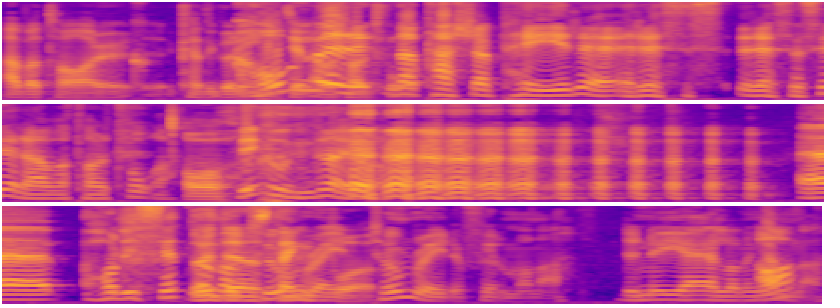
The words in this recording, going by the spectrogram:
Avatar-kategorin till Avatar Kommer 2. Natasha Peire rec- recensera Avatar 2? Åh. Det undrar jag. eh, har ni sett någon av Tomb, på. Tomb Raider-filmerna? Den nya eller den Ja. gamla?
